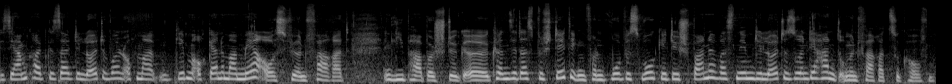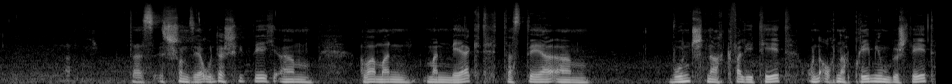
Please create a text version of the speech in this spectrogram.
Sie haben gerade gesagt, die Leute wollen auch mal, geben auch gerne mal mehr aus für ein Fahrrad, ein Liebhaberstück. Äh, können Sie das bestätigen? Von wo bis wo geht die Spanne? Was nehmen die Leute so in die Hand, um ein Fahrrad zu kaufen? Das ist schon sehr unterschiedlich. Ähm, aber man, man merkt, dass der ähm, Wunsch nach Qualität und auch nach Premium besteht.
